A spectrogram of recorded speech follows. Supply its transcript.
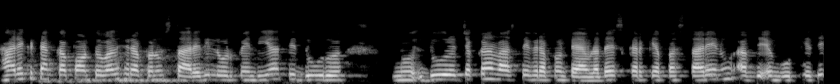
ਹਰ ਇੱਕ ਟਾਂਕਾ ਪਾਉਣ ਤੋਂ ਬਾਅਦ ਫਿਰ ਆਪਾਂ ਨੂੰ ਸਤਾਰੇ ਦੀ ਲੋੜ ਪੈਂਦੀ ਆ ਤੇ ਦੂਰ ਨੂੰ ਦੂਰ ਚੱਕਣ ਵਾਸਤੇ ਫਿਰ ਆਪਾਂ ਨੂੰ ਟਾਈਮ ਲੱਗਦਾ। ਇਸ ਕਰਕੇ ਆਪਾਂ ਸਤਾਰੇ ਨੂੰ ਆਪਦੇ ਅੰਗੂਠੇ ਤੇ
